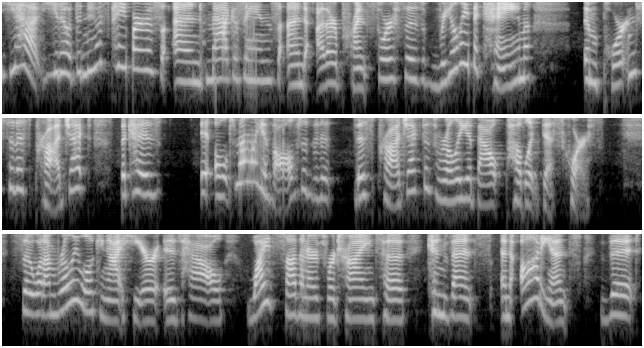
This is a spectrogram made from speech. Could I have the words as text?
Yeah, you know, the newspapers and magazines and other print sources really became important to this project because it ultimately evolved that this project is really about public discourse. So, what I'm really looking at here is how white Southerners were trying to convince an audience that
